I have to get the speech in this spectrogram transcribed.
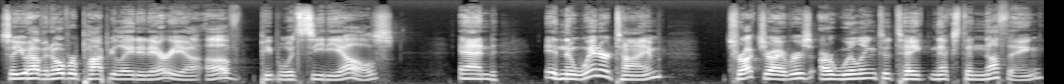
So you have an overpopulated area of people with CDLs. And in the wintertime, truck drivers are willing to take next to nothing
